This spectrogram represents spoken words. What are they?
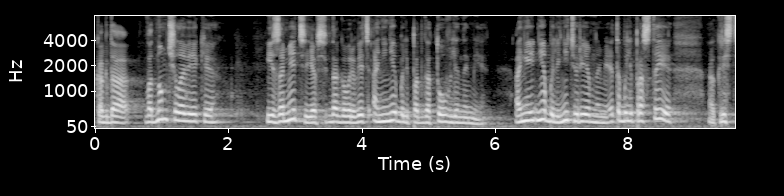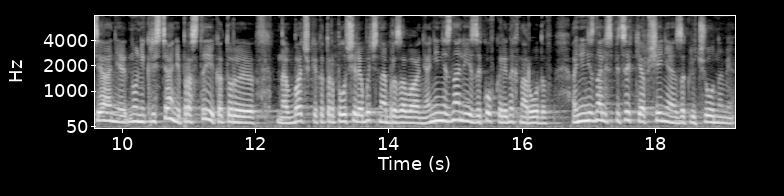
когда в одном человеке, и заметьте, я всегда говорю, ведь они не были подготовленными, они не были ни тюремными, это были простые э, крестьяне, ну не крестьяне, простые, которые, э, батюшки, которые получили обычное образование, они не знали языков коренных народов, они не знали специфики общения с заключенными,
